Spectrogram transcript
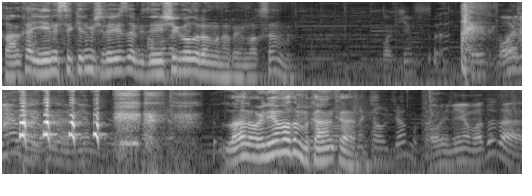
Kanka yeni skillmiş reis de bir değişik olur amına koyayım baksana. Bakayım. Oynayamadı lan oynayamadı. Lan oynayamadın mı kanka? kalacak mı kanka? Oynayamadı da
